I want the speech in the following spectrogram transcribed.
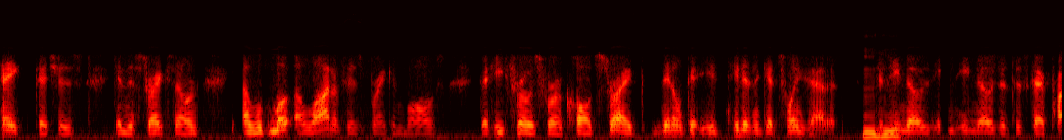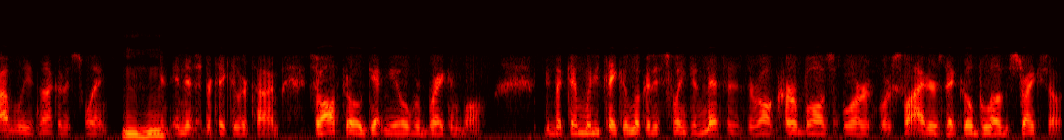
take pitches in the strike zone, a, a lot of his breaking balls that he throws for a called strike, they don't get he, he doesn't get swings at it because he knows he knows that this guy probably is not going to swing in, in this particular time. So I'll throw a get me over breaking ball. But then when you take a look at his swings and misses, they're all curveballs or or sliders that go below the strike zone.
